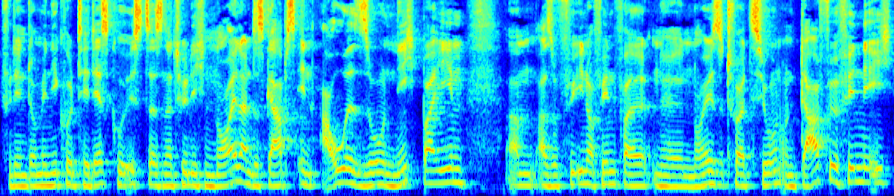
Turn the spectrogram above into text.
für den Domenico Tedesco ist das natürlich Neuland. Das gab es in Aue so nicht bei ihm. Ähm, also für ihn auf jeden Fall eine neue Situation. Und dafür finde ich,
